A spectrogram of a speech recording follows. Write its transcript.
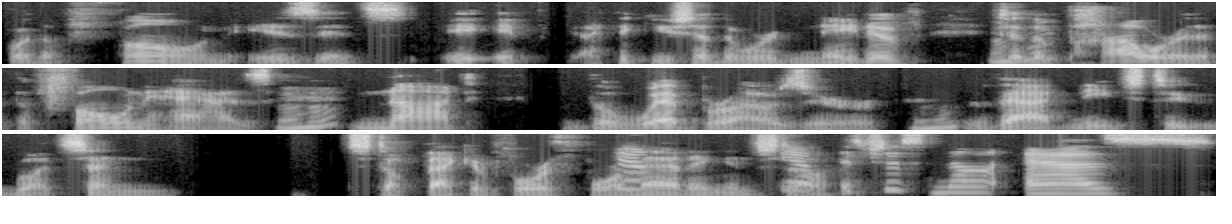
for the phone is it's if I think you said the word native to the power that the phone has, Mhm. not the web browser Mhm. that needs to what send stuff back and forth, formatting and Yeah, stuff. it's just not as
